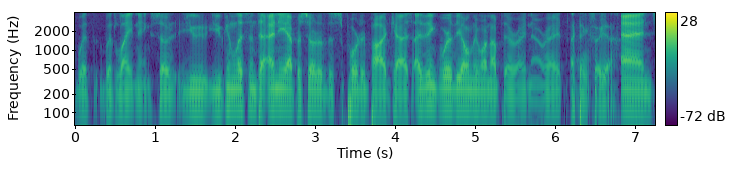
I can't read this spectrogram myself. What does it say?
with with Lightning, so you you can listen to any episode of the supported podcast. I think we're the only one up there right now, right? I think so. Yeah. And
